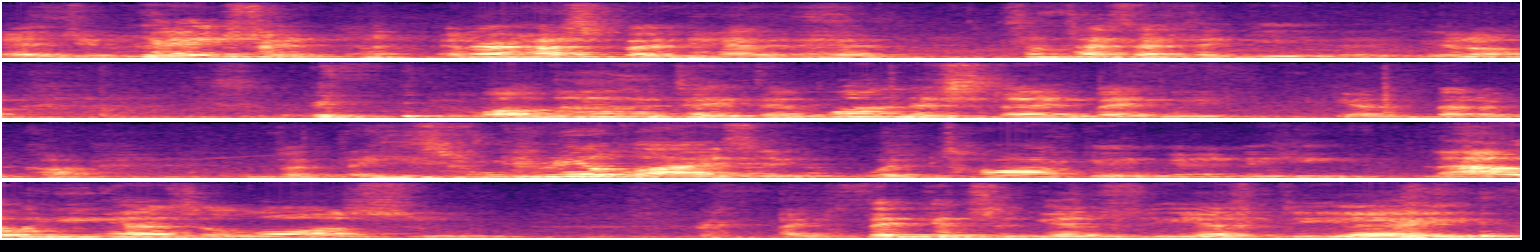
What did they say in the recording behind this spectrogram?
education. And her husband had, had, sometimes I think, he, you know, well, now that they, they won this thing, maybe get a better car. But he's realizing, we're talking, and he, now he has a lawsuit. I think it's against the FDA.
